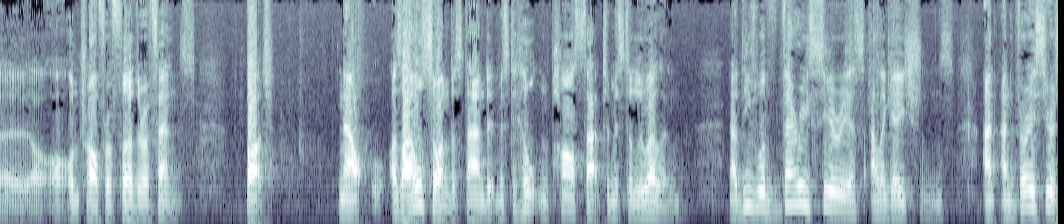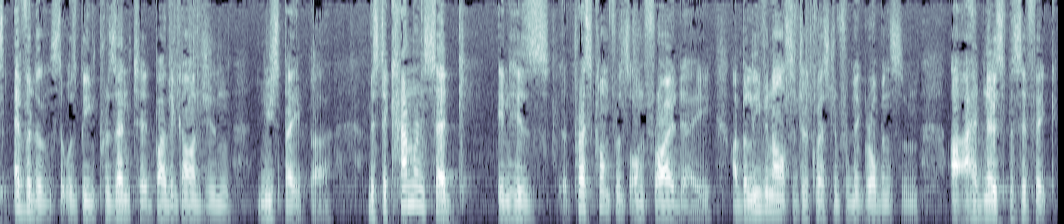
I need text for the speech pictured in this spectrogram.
uh, on trial for a further offence. But now, as I also understand it, Mr. Hilton passed that to Mr. Llewellyn. Now, these were very serious allegations and, and very serious evidence that was being presented by the Guardian newspaper. Mr. Cameron said in his press conference on Friday, I believe in answer to a question from Nick Robinson, I, I had no specific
